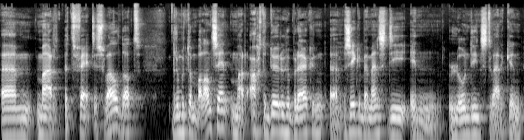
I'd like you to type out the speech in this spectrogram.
Um, maar het feit is wel dat er moet een balans zijn, maar achterdeuren gebruiken, um, zeker bij mensen die in loondienst werken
